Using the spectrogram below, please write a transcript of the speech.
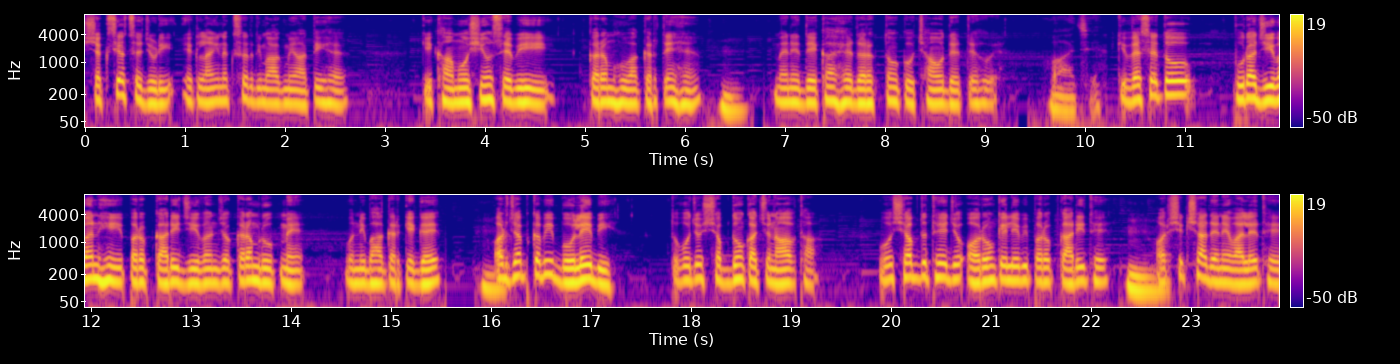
शख्सियत से जुड़ी एक लाइन अक्सर दिमाग में आती है कि खामोशियों से भी कर्म हुआ करते हैं। हम्म, मैंने देखा है दरख्तों को छाँव देते हुए। वाह जी। कि वैसे तो पूरा जीवन ही परोपकारी जीवन जो कर्म रूप में वो निभा करके गए। और जब कभी बोले भी तो वो जो शब्दों का चुनाव था वो शब्द थे जो औरों के लिए भी परोपकारी थे हम्म, और शिक्षा देने वाले थे।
